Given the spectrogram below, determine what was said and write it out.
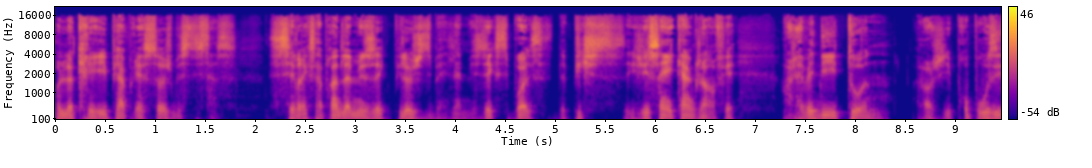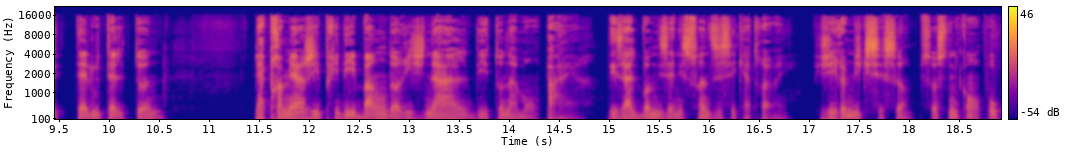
On l'a créée, puis après ça, je me suis dit, ça, c'est vrai que ça prend de la musique. Puis là, je dis, ben, la musique, c'est pas. Depuis que j'ai cinq ans que j'en fais. Alors, j'avais des tunes. Alors, j'ai proposé telle ou telle tune. La première, j'ai pris des bandes originales des tunes à mon père, des albums des années 70 et 80. J'ai remixé ça. Puis ça, c'est une compo.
